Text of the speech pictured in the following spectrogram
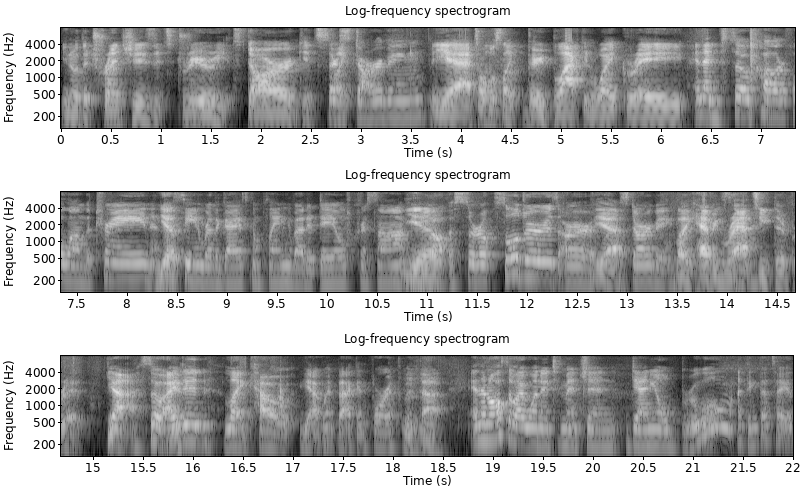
you know, the trenches, it's dreary, it's dark, it's They're like starving. yeah, it's almost like very black and white gray. And then so colorful on the train, and Yep. the scene where the guy is complaining about a day old croissant. Yeah. All the soldiers are Yeah. starving. Like having rats eat their bread. Yeah. So I Yeah. Mm-hmm. did like how, yeah, I went back and forth with that. And then also I wanted to mention Daniel Bruhl. I think that's how you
